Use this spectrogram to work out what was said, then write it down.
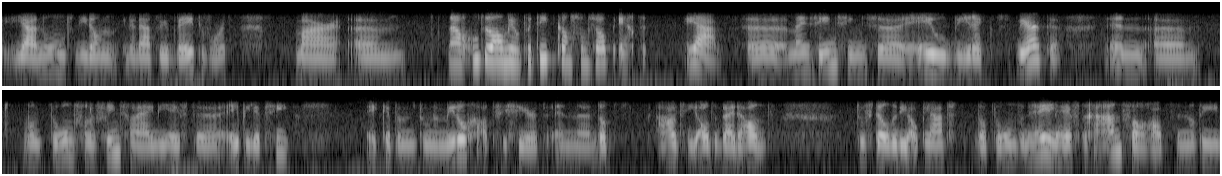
ja, een hond die dan inderdaad weer beter wordt. Maar um, nou goed, de homeopathie kan soms ook echt, ja, mijn inziens heel direct werken. En, want de hond van een vriend van mij, die heeft epilepsie. Ik heb hem toen een middel geadviseerd en dat houdt hij altijd bij de hand toen stelde hij ook laatst dat de hond een hele heftige aanval had. En dat hij,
